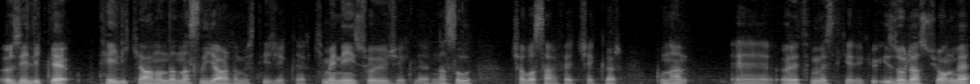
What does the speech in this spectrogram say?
Özellikle tehlike anında nasıl yardım isteyecekler, kime neyi söyleyecekler, nasıl çaba sarf edecekler? Bunların e, öğretilmesi gerekiyor. İzolasyon ve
